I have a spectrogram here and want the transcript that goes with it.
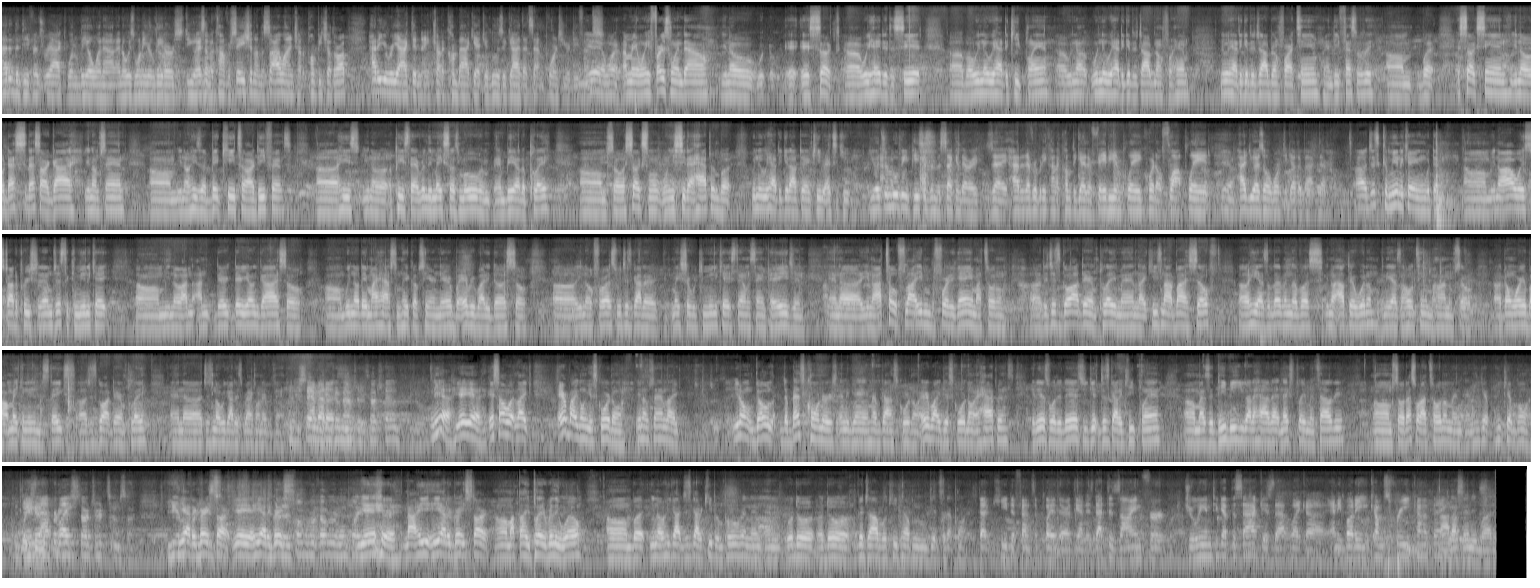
How did the defense react when Leo went out? I know he's one of your leaders. Do you guys have a conversation on the sideline, try to pump each other up? How do you react and, and try to come back yet you lose a guy that's that important to your defense? Yeah, when, I mean, when he first went down, you know, it, it sucked. Uh, we hated to see it, uh, but we knew we had to keep playing. Uh, we, know, we knew we had to get the job done for him knew we had to get the job done for our team and defensively. Um, but it sucks seeing, you know, that's that's our guy. You know what I'm saying? Um, you know, he's a big key to our defense. Uh, he's, you know, a piece that really makes us move and, and be able to play. Um, so it sucks when, when, you see that happen, but we knew we had to get out there and keep executing. You had some moving pieces in the secondary, Zay. How did everybody kind of come together? Fabian played, Cor'Dale Flott played. Yeah. How did you guys all work together back there? Uh, just communicating with them. Um, you know, I always try to preach to them just to communicate. Um, you know, I, I, they're, they're young guys, so um, we know they might have some hiccups here and there, but everybody does. So, uh, you know, for us, we just got to make sure we communicate, stay on the same page. And, and uh, you know, I told Fly even before the game, I told him uh, to just go out there and play, man. Like, he's not by himself. Uh, he has 11 of us, you know, out there with him, and he has a whole team behind him. So uh, don't worry about making any mistakes. Uh, just go out there and play, and just know we got his back on everything. Did you say anything to him after the touchdown? Yeah, yeah, yeah. It's always like everybody gonna get scored on. You know what I'm saying? Like you don't go. The best corners in the game have gotten scored on. Everybody gets scored on. It happens. It is what it is. You get just got to keep playing. Um, as a DB, you got to have that next play mentality. Um, so that's what I told him, and, and he kept he kept going. Did you have a pretty good start to I'm sorry. He, he had a great start. Yeah, yeah, he had a great. Did fumble recovery one play. Yeah, nah, he, he had a great start. Um, I thought he played really well, um, but you know he got just got to keep improving, and, and we'll do a, do a good job. We'll keep helping him get to that point. That key defensive play there at the end is that designed for Julian to get the sack? Is that like a anybody comes free kind of thing? Nah, that's anybody.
